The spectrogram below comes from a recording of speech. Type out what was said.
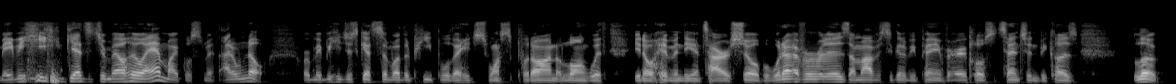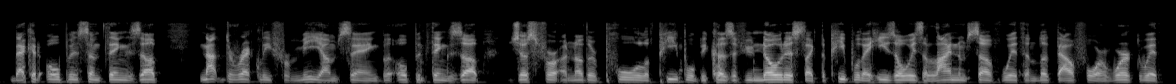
Maybe he gets Jemele Hill and Michael Smith. I don't know. Or maybe he just gets some other people that he just wants to put on along with you know him and the entire show. But whatever it is, I'm obviously going to be paying very close attention because look, that could open some things up, not directly for me, I'm saying, but open things up just for another pool of people. Because if you notice, like the people that he's always aligned himself with and looked out for and worked with,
